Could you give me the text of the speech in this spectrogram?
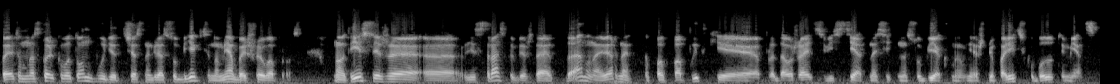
Поэтому насколько вот он будет, честно говоря, субъектен, у меня большой вопрос. Но вот если же э, Листрас побеждает, да, ну, наверное, попытки продолжать вести относительно субъектную внешнюю политику будут иметься.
